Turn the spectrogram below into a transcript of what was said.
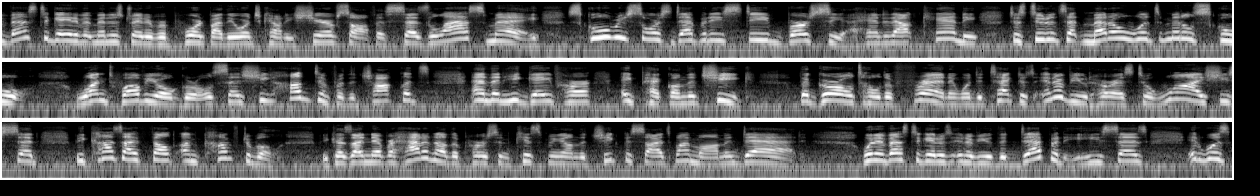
Investigative administrative report by the Orange County Sheriff's Office says last May, school resource deputy Steve Burcia handed out candy to students at Meadow Woods Middle School. One 12 year old girl says she hugged him for the chocolates and then he gave her a peck on the cheek. The girl told a friend, and when detectives interviewed her as to why, she said, Because I felt uncomfortable, because I never had another person kiss me on the cheek besides my mom and dad. When investigators interviewed the deputy, he says it was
